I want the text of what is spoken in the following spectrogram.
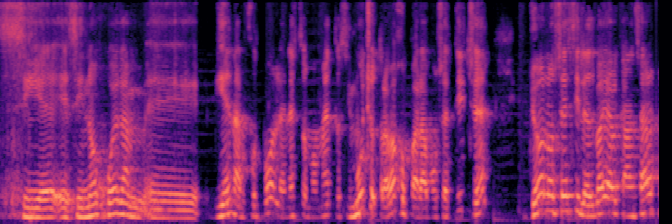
si, eh, si no juegan bien al fútbol en estos momentos. Y mucho trabajo para Bucetich. Yo no sé si les vaya a alcanzar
